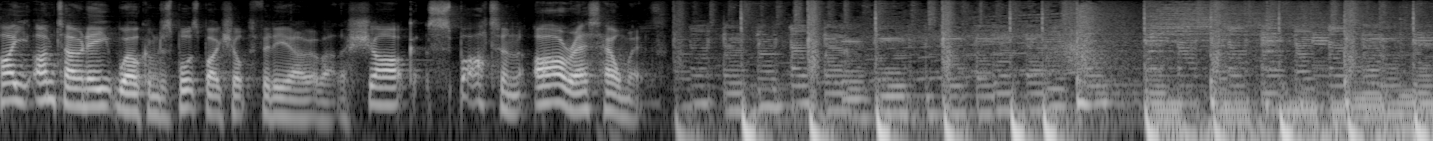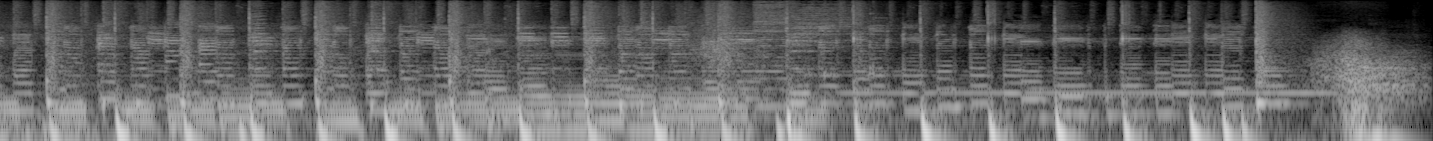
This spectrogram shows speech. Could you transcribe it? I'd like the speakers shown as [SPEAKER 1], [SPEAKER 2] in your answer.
[SPEAKER 1] Hi, I'm Tony. Welcome to Sports Bike Shop's video about the Shark Spartan RS helmet.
